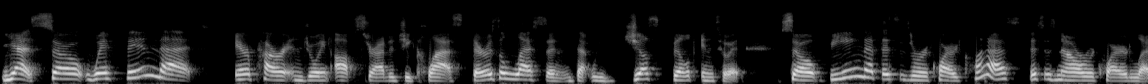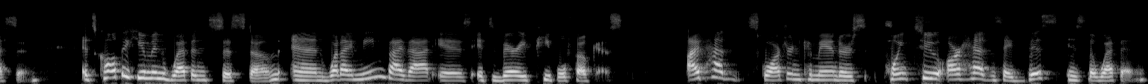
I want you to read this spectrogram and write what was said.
Yes. So within that air power and joint ops strategy class, there is a lesson that we just built into it. So, being that this is a required class, this is now a required lesson. It's called the Human Weapons System. And what I mean by that is it's very people focused. I've had squadron commanders point to our heads and say, This is the weapon.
